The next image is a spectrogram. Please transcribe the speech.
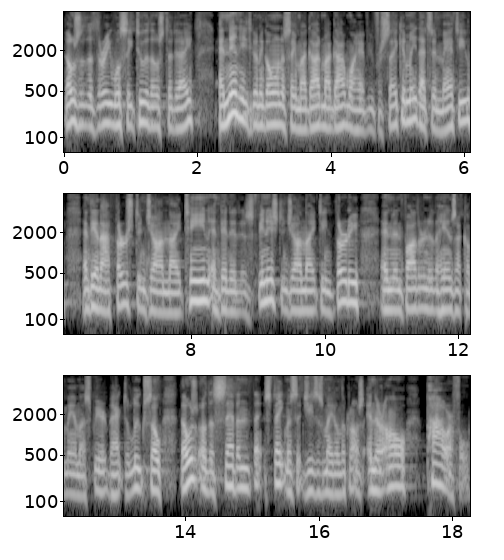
Those are the three. We'll see two of those today. And then he's going to go on and say, My God, God, my God, why have you forsaken me? That's in Matthew. And then I thirst in John 19. And then it is finished in John 19 30. And then, Father, into the hands I command my spirit back to Luke. So those are the seven th- statements that Jesus made on the cross. And they're all powerful.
